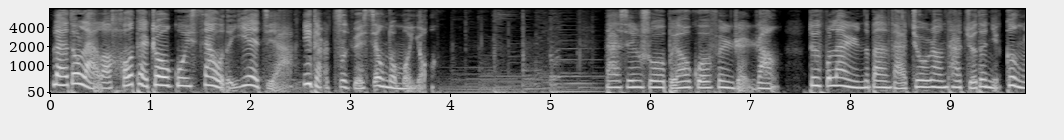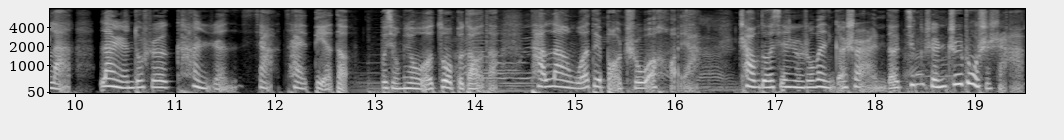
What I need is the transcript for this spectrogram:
来都来了，好歹照顾一下我的业绩啊，一点自觉性都没有。”大新说：“不要过分忍让。”对付烂人的办法就是让他觉得你更烂。烂人都是看人下菜碟的，不行不行，我做不到的。他烂，我得保持我好呀。差不多先生说问你个事儿啊，你的精神支柱是啥？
